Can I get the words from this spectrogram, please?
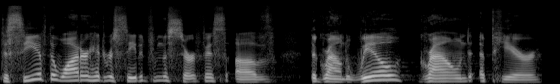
to see if the water had receded from the surface of the ground. Will ground appear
